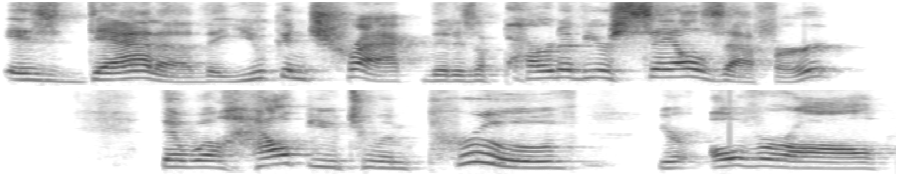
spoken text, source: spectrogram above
is data that you can track that is a part of your sales effort that will help you to improve your overall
